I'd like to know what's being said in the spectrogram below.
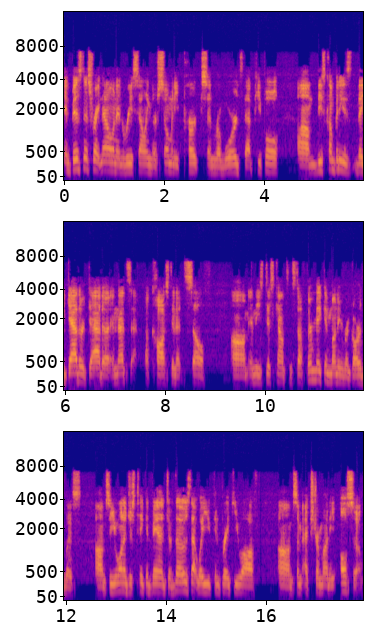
in business right now and in reselling, there's so many perks and rewards that people, um, these companies, they gather data, and that's a cost in itself. Um, and these discounts and stuff, they're making money regardless. Um, so you want to just take advantage of those. That way you can break you off some extra money also.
